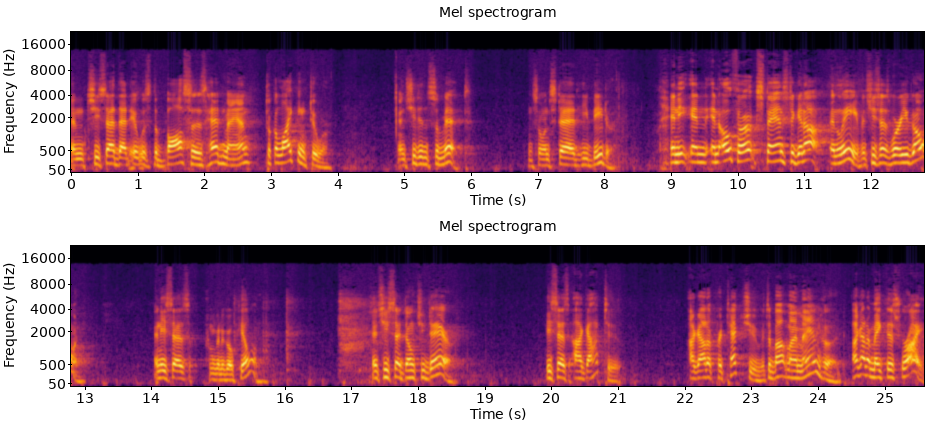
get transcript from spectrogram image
And she said that it was the boss's head man took a liking to her, and she didn't submit. And so instead, he beat her. And, he, and, and Otha stands to get up and leave. And she says, Where are you going? And he says, I'm going to go kill him. And she said, Don't you dare. He says, I got to. I got to protect you. It's about my manhood. I got to make this right.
